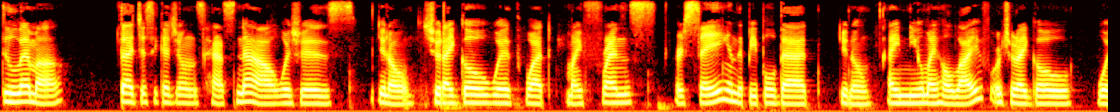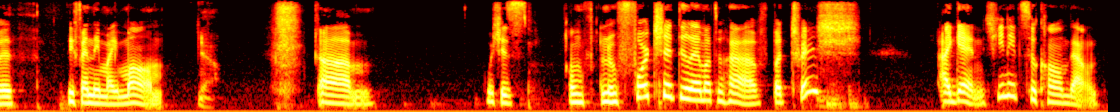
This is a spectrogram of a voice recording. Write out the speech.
dilemma that Jessica Jones has now, which is, you know, should I go with what my friends are saying and the people that you know I knew my whole life, or should I go with defending my mom? yeah. um, which is un- an unfortunate dilemma to have. But Trish, again, she needs to calm down.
